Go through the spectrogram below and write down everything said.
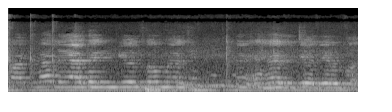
Padma, they are thank you so much. good, beautiful.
